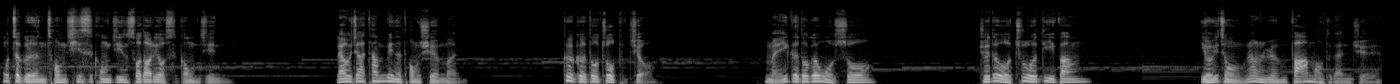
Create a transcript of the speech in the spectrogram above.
我整个人从七十公斤瘦到六十公斤。来我家探病的同学们，个个都坐不久，每一个都跟我说，觉得我住的地方有一种让人发毛的感觉。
